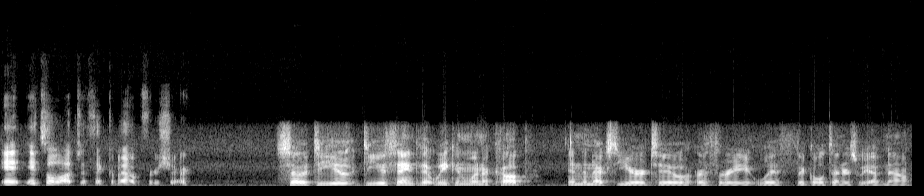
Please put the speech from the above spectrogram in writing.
it, it's a lot to think about for sure. So do you do you think that we can win a cup in the next year or two or three with the goaltenders we have now?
